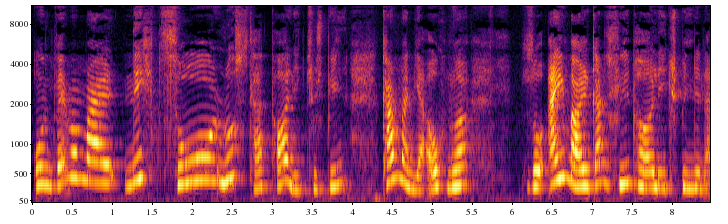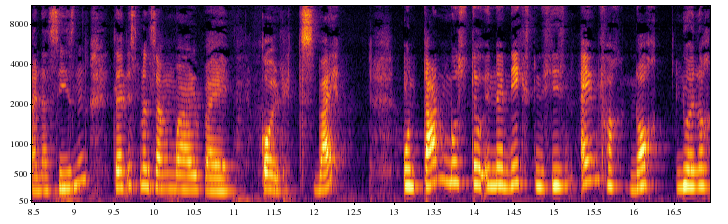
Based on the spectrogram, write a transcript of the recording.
Und wenn man mal nicht so Lust hat, Power League zu spielen, kann man ja auch nur so einmal ganz viel Power League spielen in einer Season, dann ist man, sagen wir mal, bei Gold 2. Und dann musst du in der nächsten Season einfach noch nur noch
